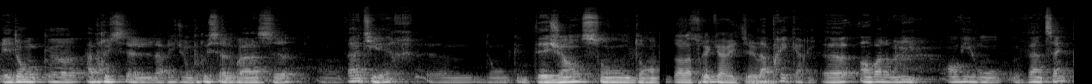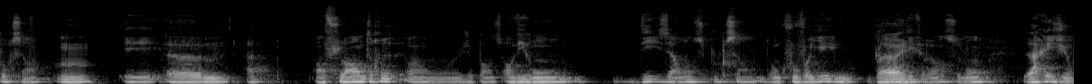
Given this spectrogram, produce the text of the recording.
Et donc, euh, à Bruxelles, la région bruxelloise, en 20 tiers, euh, donc des gens sont dans, dans la précarité. La précarité. Euh, en Wallonie, environ 25%. Mhm. Et en Flandre, je pense, environ 10 à 11%. Donc, vous voyez une grande ah différence selon la région.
